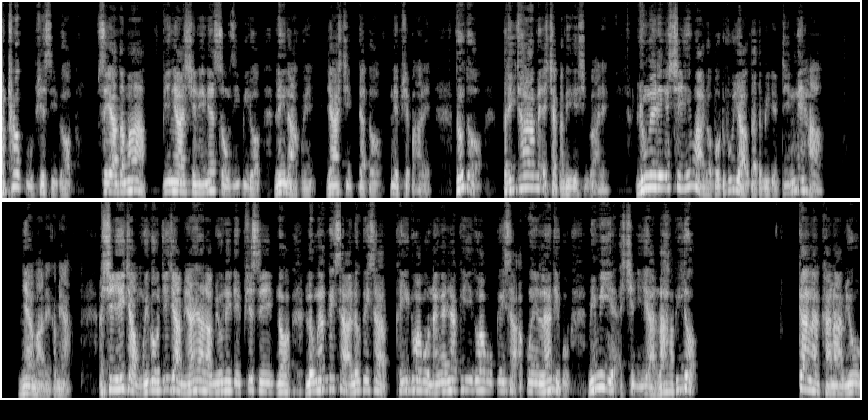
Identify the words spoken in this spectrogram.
အထောက်အကူဖြစ်စီတော့ဆရာသမားပညာရှင်တွေနဲ့စုံစည်းပြီးတော့လေ့လာခွင့်ရရှိတတ်သောနှစ်ဖြစ်ပါတယ်။ သို့တော့တတိထားမယ့်အချက်ကလေးတွေရှိပါတယ်။လူငယ်တွေအရှိရေးမှာတော့ဗုဒ္ဓဖူးရာသာသမီတွေဒီနှစ်ဟာညံ့ပါတယ်ခင်ဗျာ။အရှိရေးကြောင့်ငွေကုန်ကြေးကြများရတာမျိုးလေးတွေဖြစ်စေတော့လုပ်ငန်းကိစ္စအလုပ်ကိစ္စခရီးသွားဖို့နိုင်ငံခြားခရီးသွားဖို့ကိစ္စအခွင့်အလမ်းတွေကိုမိမိရဲ့အရှိရေးကလာပြီးတော့ကန့်လန့်ခန္ဓာမျိုး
